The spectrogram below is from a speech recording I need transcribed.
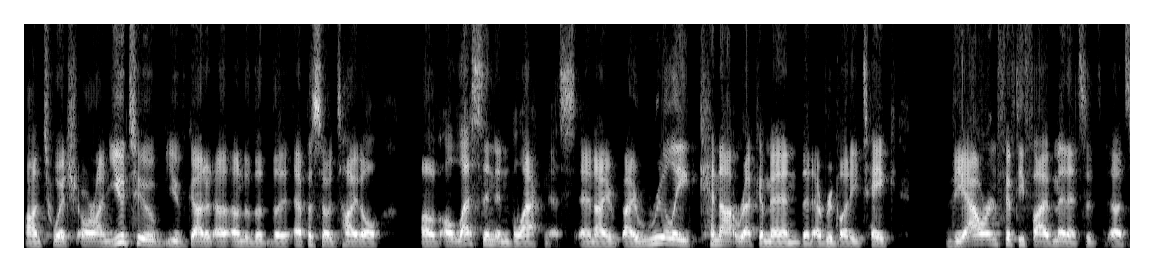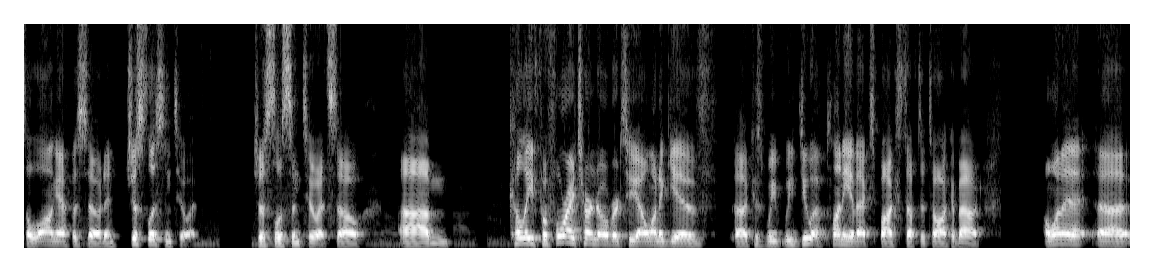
on Twitch or on YouTube. You've got it uh, under the, the episode title of A Lesson in Blackness. And I, I really cannot recommend that everybody take the hour and 55 minutes. It's, it's a long episode and just listen to it. Just listen to it. So, um, Kahlief, before I turn it over to you, I want to give, because uh, we, we do have plenty of Xbox stuff to talk about. I want to uh,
